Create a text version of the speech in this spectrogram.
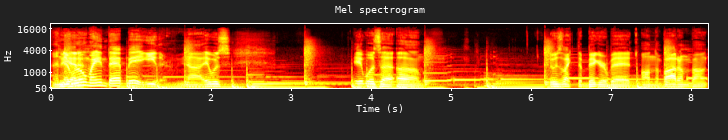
and the room ain't that big either. Nah, it was it was a um it was like the bigger bed on the bottom bunk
